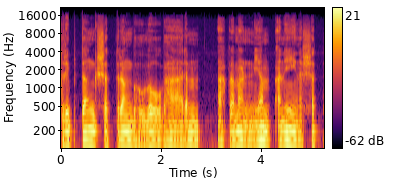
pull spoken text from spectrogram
Driptang shatrang bhuvo bharam ahpramanyam anina shat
